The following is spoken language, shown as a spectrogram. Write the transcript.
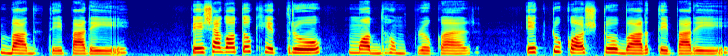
বাঁধতে পারে। পেশাগত ক্ষেত্র মধ্যম প্রকার, একটু কষ্ট বাড়তে পারে।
